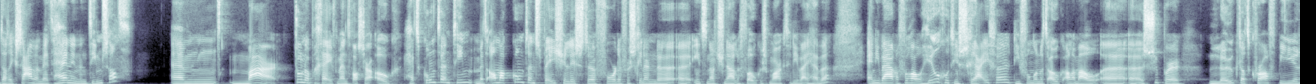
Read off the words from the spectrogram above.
dat ik samen met hen in een team zat. maar toen op een gegeven moment was er ook het contentteam met allemaal content specialisten voor de verschillende uh, internationale focusmarkten die wij hebben. En die waren vooral heel goed in schrijven. Die vonden het ook allemaal uh, uh, super leuk, dat craftbier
